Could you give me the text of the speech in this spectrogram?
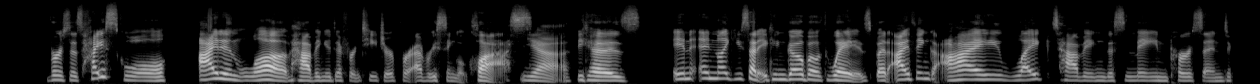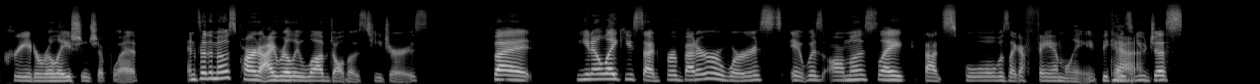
versus high school. I didn't love having a different teacher for every single class yeah. because in and like you said it can go both ways but i think i liked having this main person to create a relationship with and for the most part i really loved all those teachers but you know like you said for better or worse it was almost like that school was like a family because Yeah. you just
